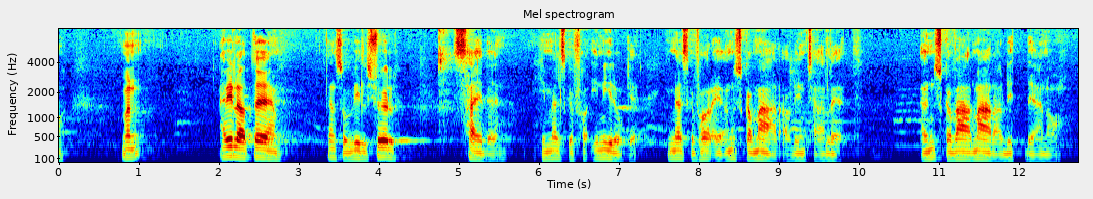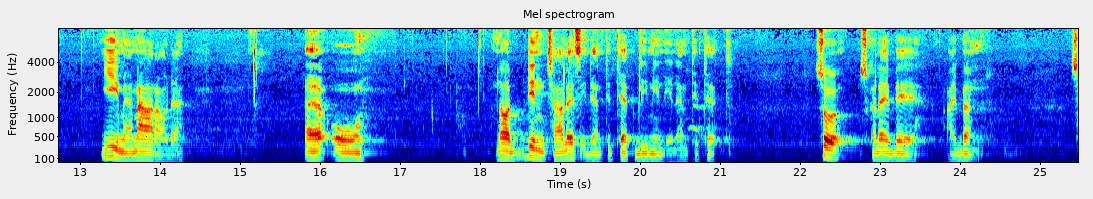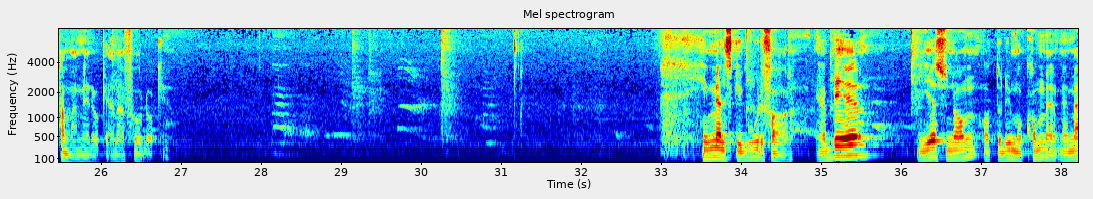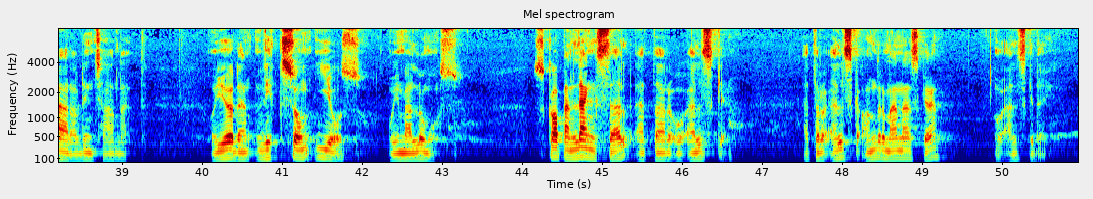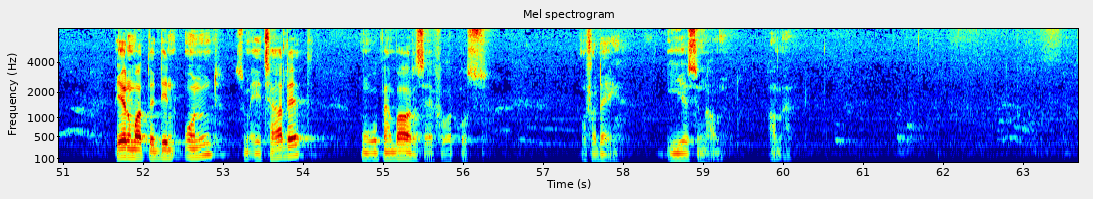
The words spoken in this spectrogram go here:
Men jeg vil at det, den som vil sjøl, sier det himmelske far, inni dere. Himmelske Far, jeg ønsker mer av din kjærlighet. Jeg ønsker å være mer av ditt DNA. Gi meg mer av det. Eh, og la din kjærlighetsidentitet bli min identitet. Så skal jeg be ei bønn sammen med dere eller for dere. Himmelske gode Far, jeg ber i Jesu navn at du må komme med mer av din kjærlighet og gjøre den virksom i oss og imellom oss. Skap en lengsel etter å elske, etter å elske andre mennesker og elske deg. Ber om at din ånd, som er kjærlighet, må åpenbare seg for oss og for deg. I Jesu navn. Amen.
